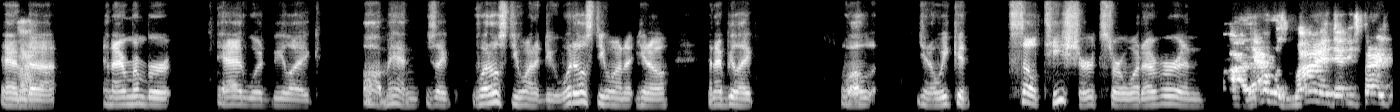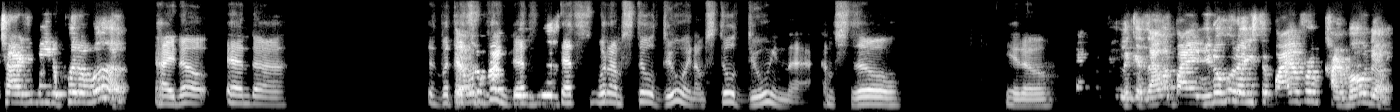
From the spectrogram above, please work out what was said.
and uh, and I remember dad would be like, oh man, he's like, what else do you want to do? What else do you want to, you know? And I'd be like, well, you know, we could sell t-shirts or whatever. And Ah, that was mine. Then he started charging me to put them up. I know, and uh, but that's the thing. That's that's what I'm still doing. I'm still doing that. I'm still, you know. Because I would buy. You know who I used to buy them from? Carmona.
